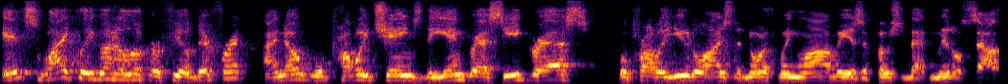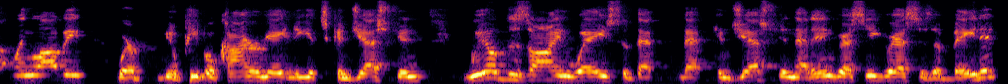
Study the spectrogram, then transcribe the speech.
it's likely going to look or feel different. I know we'll probably change the ingress egress. We'll probably utilize the north wing lobby as opposed to that middle south wing lobby where you know people congregate and it gets congestion. We'll design ways so that that congestion, that ingress egress is abated.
